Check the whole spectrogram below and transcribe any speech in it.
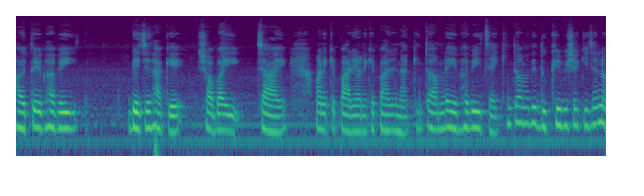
হয়তো এভাবেই বেঁচে থাকে, সবাই চায়, অনেকে পারে অনেকে পারে না, কিন্তু আমরা এভাবেই চাই। কিন্তু আমাদের দুঃখের বিষয় কি জানো?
